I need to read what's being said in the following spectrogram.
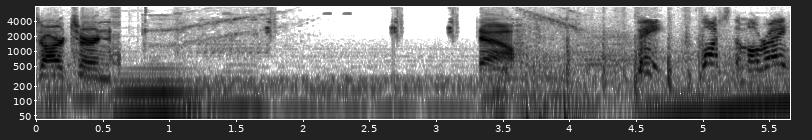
it's our turn. Now, V, watch them, all right?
